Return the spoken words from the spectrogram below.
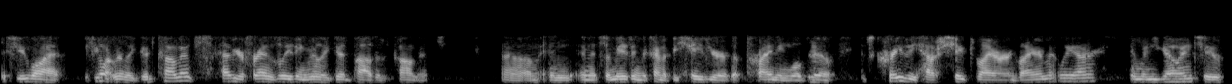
if you want if you want really good comments, have your friends leaving really good positive comments. Um, and, and it's amazing the kind of behavior that priming will do. It's crazy how shaped by our environment we are. And when you go into,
